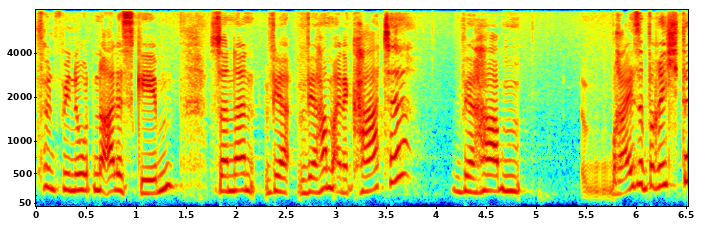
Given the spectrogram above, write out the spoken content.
fünf Minuten alles geben, sondern wir, wir haben eine Karte, wir haben Reiseberichte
